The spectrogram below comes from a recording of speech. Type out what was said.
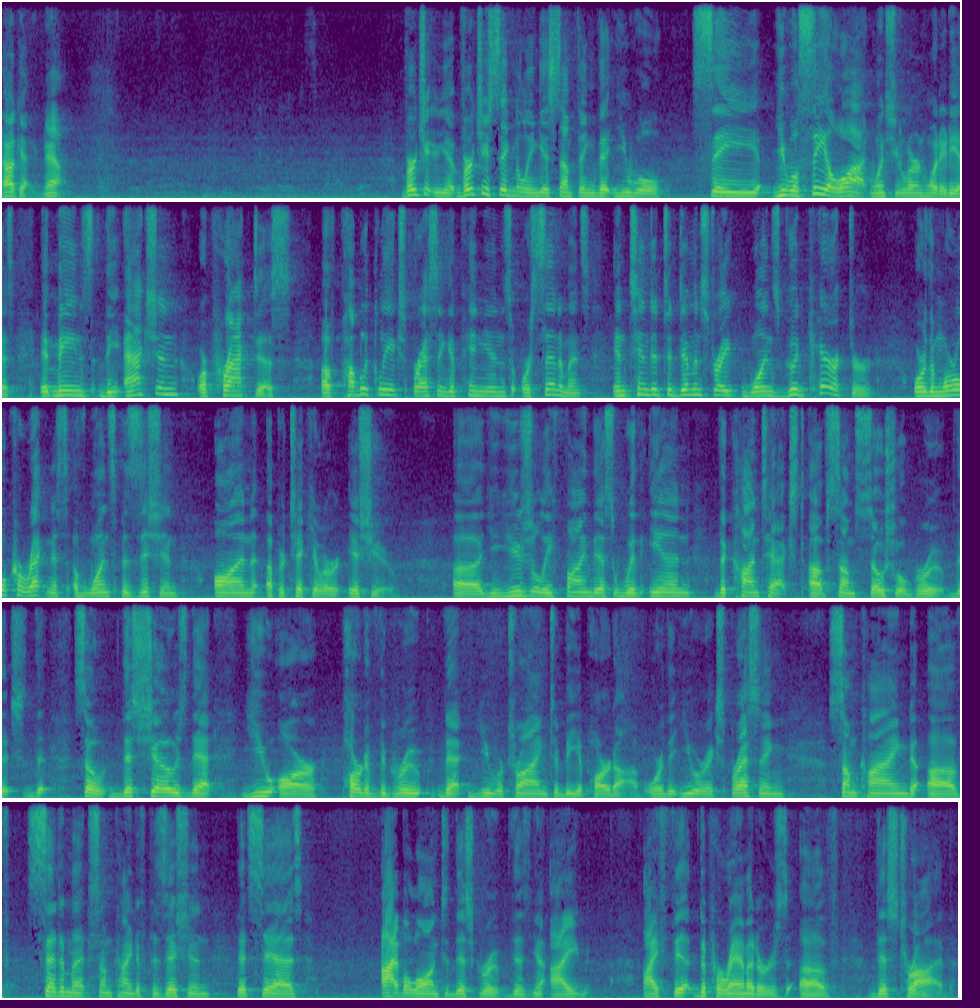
Okay, now. Virtue, virtue signaling is something that you will see you will see a lot once you learn what it is. It means the action or practice of publicly expressing opinions or sentiments intended to demonstrate one's good character or the moral correctness of one's position on a particular issue. Uh, you usually find this within the context of some social group. That, so this shows that you are part of the group that you were trying to be a part of, or that you are expressing some kind of sentiment, some kind of position that says, I belong to this group. This, you know, I, I fit the parameters of this tribe.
